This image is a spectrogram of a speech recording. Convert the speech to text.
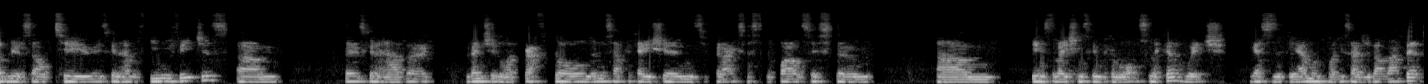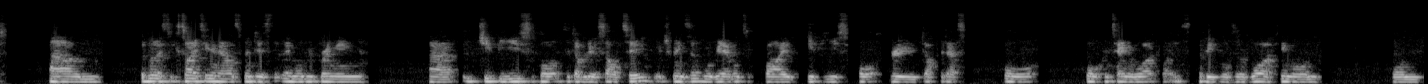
WSL2 is going to have a few new features. Um, so it's going to have a, eventually it'll have graphical Linux applications, you've got access to the file system. Um, the installation is going to become a lot slicker, which guess as a PM, I'm quite excited about that bit. Um, the most exciting announcement is that they will be bringing uh, GPU support to WSL2, which means that we'll be able to provide GPU support through Docker Desktop for, for container workloads for people sort of working on on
